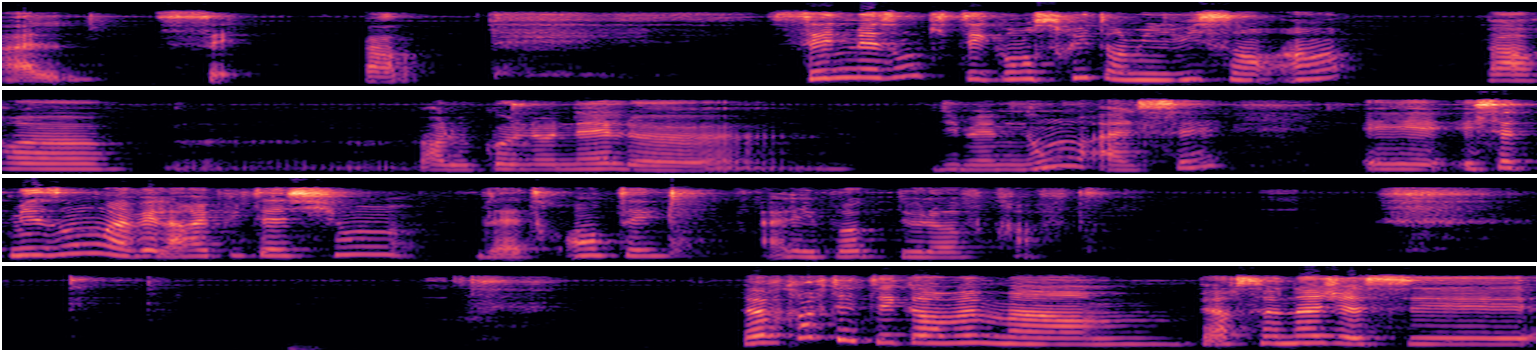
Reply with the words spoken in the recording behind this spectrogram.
Halsey, pardon. C'est une maison qui était construite en 1801 par, euh, par le colonel euh, du même nom, Halsey. et cette maison avait la réputation d'être hantée à l'époque de Lovecraft. Lovecraft était quand même un personnage assez,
